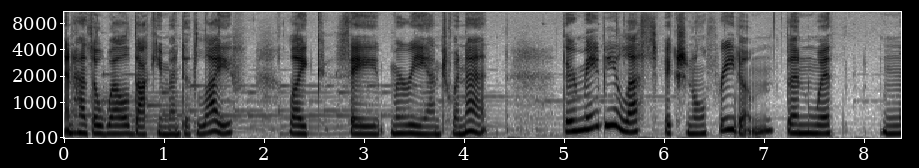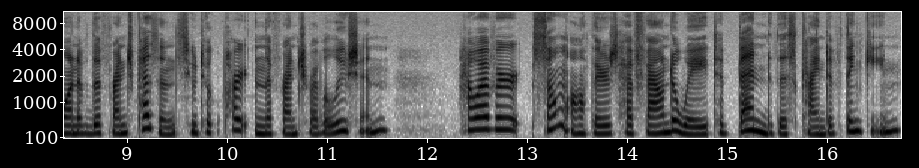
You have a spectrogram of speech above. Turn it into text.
and has a well documented life like, say, Marie Antoinette, there may be less fictional freedom than with one of the French peasants who took part in the French Revolution. However, some authors have found a way to bend this kind of thinking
